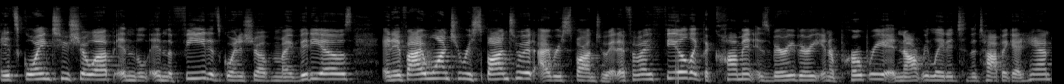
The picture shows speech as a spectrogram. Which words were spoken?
It's going to show up in the in the feed, it's going to show up in my videos, and if I want to respond to it, I respond to it. If I feel like the comment is very very inappropriate and not related to the topic at hand,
